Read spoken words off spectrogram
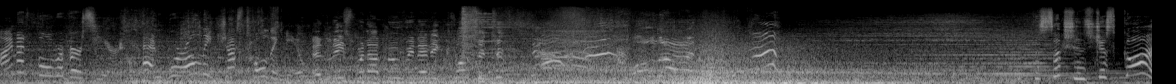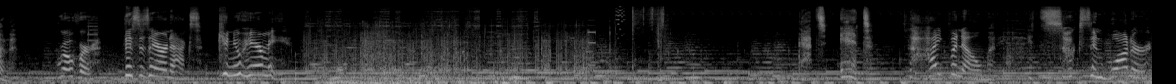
I'm at full reverse here, and we're only just holding you. At least we're not moving any closer to. Ah! Hold on. The suction's just gone. Rover, this is Aronnax. Can you hear me? In water,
